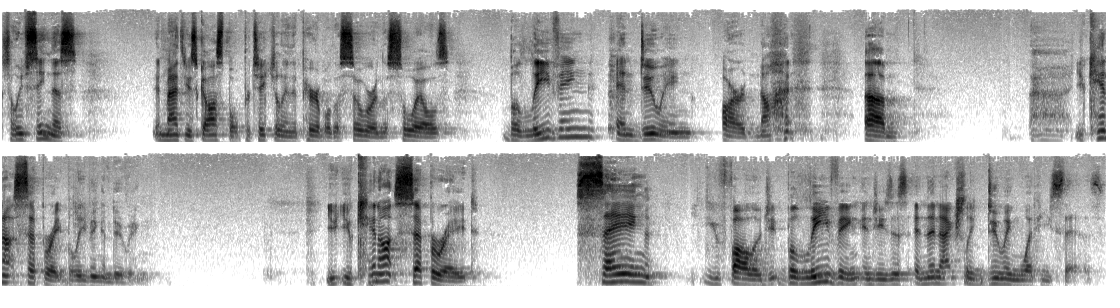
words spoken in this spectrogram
So we've seen this in Matthew's gospel, particularly in the parable of the sower and the soils. Believing and doing are not, um, you cannot separate believing and doing. You, you cannot separate saying you follow, believing in Jesus, and then actually doing what he says,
